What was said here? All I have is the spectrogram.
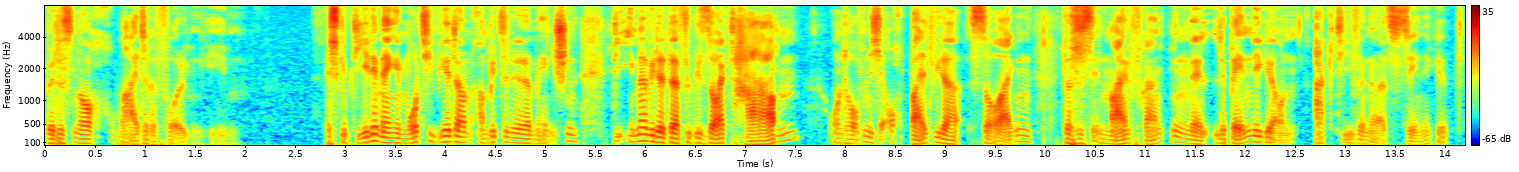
wird es noch weitere Folgen geben. Es gibt jede Menge motivierter und ambitionierter Menschen, die immer wieder dafür gesorgt haben und hoffentlich auch bald wieder sorgen, dass es in Mainfranken eine lebendige und aktive Nerd-Szene gibt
